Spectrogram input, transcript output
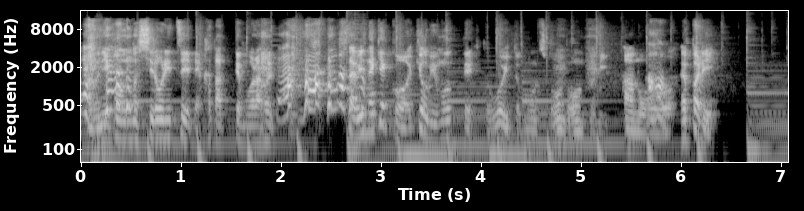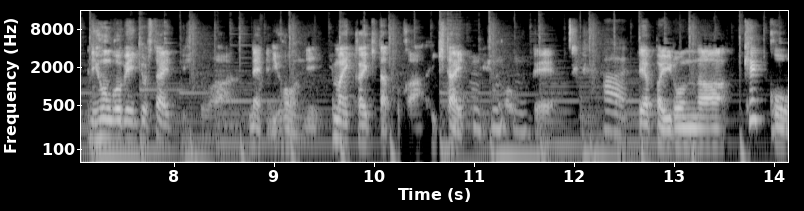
あの日本の城について語ってもらう みんな結構興味持ってる人多いと思うんですよ、本当本当に。あの、あやっぱり、日本語を勉強したいっていう人は、ね、日本に今一回来たとか行きたいっていう人が多くて、はいでやっぱりいろんな、結構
